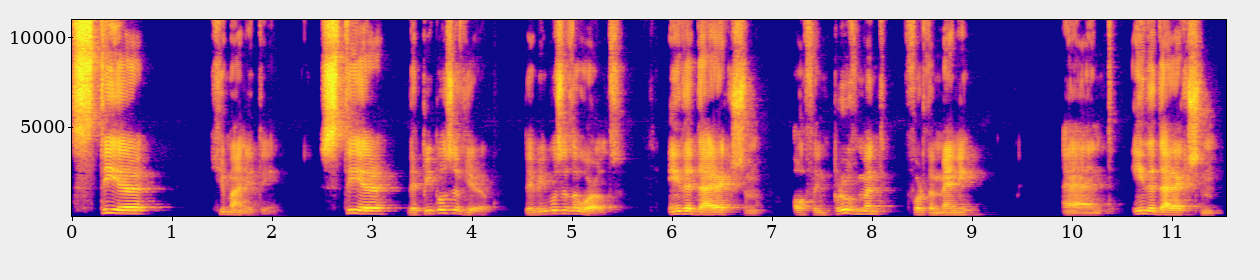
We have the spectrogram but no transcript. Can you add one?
Steer humanity, steer the peoples of Europe, the peoples of the world, in the direction of improvement for the many and in the direction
